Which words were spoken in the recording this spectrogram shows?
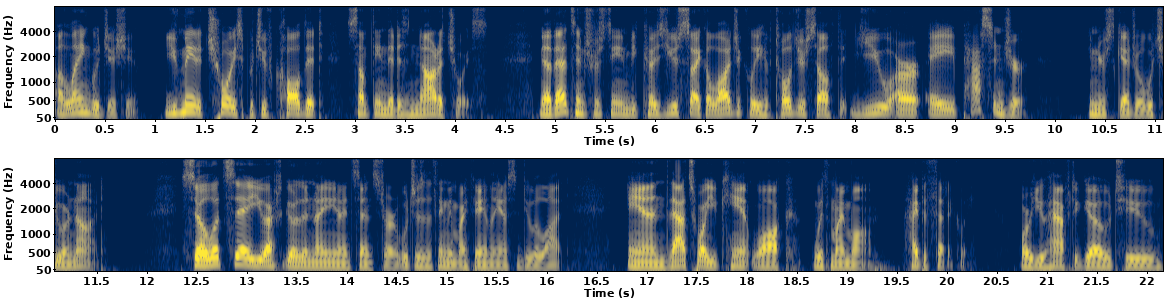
a language issue. You've made a choice, but you've called it something that is not a choice. Now, that's interesting because you psychologically have told yourself that you are a passenger in your schedule, which you are not. So let's say you have to go to the 99 cent store, which is a thing that my family has to do a lot. And that's why you can't walk with my mom, hypothetically. Or you have to go to,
